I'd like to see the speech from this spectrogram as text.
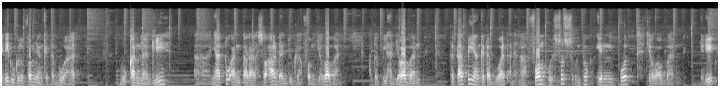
Jadi, Google Form yang kita buat bukan lagi uh, nyatu antara soal dan juga form jawaban atau pilihan jawaban, tetapi yang kita buat adalah form khusus untuk input jawaban. Jadi,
